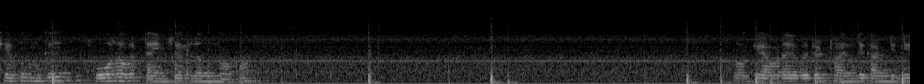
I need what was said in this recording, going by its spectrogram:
ഓക്കെ അപ്പോൾ നമുക്ക് ഫോർ ഹവർ ടൈം ഫ്രെയിമിലൊന്ന് നോക്കാം. ഓക്കെ അവിടെ ഒരു ട്രെൻഡ് കണ്ടിന്യൂ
